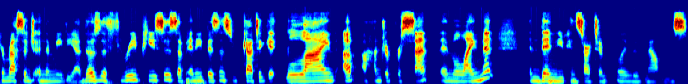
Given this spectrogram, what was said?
your message, and the media. Those are the three pieces of any business. You've got to get lined up 100% in alignment, and then you can start to really move mountains.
